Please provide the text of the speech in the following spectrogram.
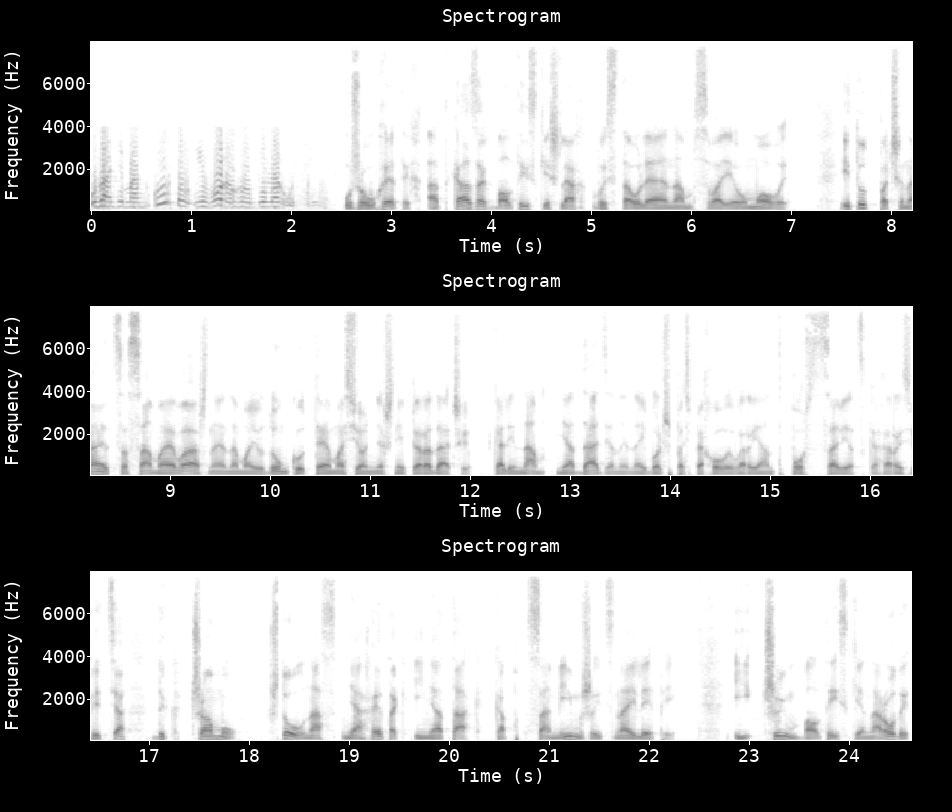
Уладзе манкуртаў і ворагаў беларусі. Ужо ў гэтых адказах балтыйскі шлях выстаўляе нам свае ўмовы. І тут пачынаецца самае важнае на маю думку тэма сённяшняй перадачы калі нам не дадзены найбольш паспяховы варыянт постсавецкага развіцця дык чаму што ў нас не гэтак і не так, каб самім жыць найлепей. І чым балтыйскія народы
